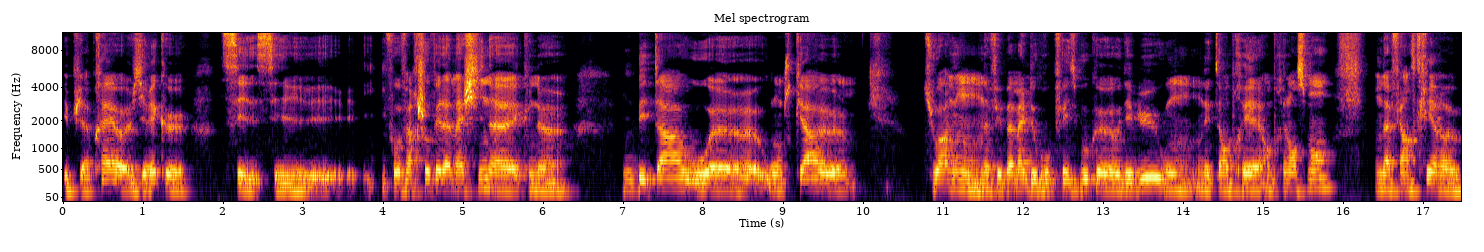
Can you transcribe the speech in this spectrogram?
Et puis après, je dirais que c'est, c'est, il faut faire chauffer la machine avec une, une bêta ou, euh, ou en tout cas, euh, tu vois, nous, on a fait pas mal de groupes Facebook euh, au début où on, était en, pré, en pré-lancement. On a fait inscrire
